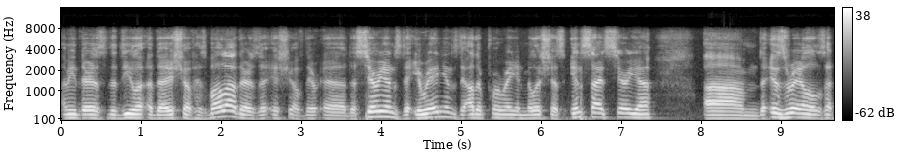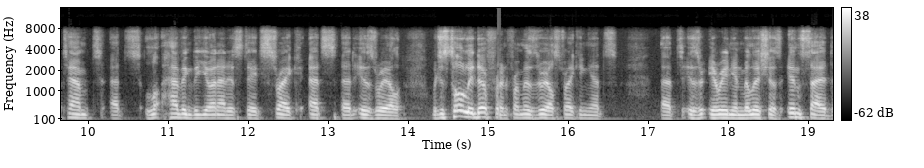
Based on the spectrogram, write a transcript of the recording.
I mean, there's the deal, uh, the issue of Hezbollah. There's the issue of the uh, the Syrians, the Iranians, the other pro-Iranian militias inside Syria. Um, the Israel's attempt at lo- having the United States strike at at Israel, which is totally different from Israel striking at at Iranian militias inside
